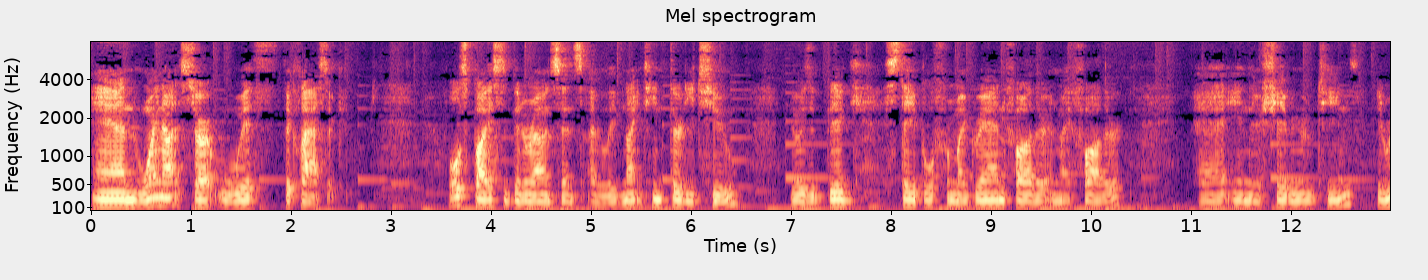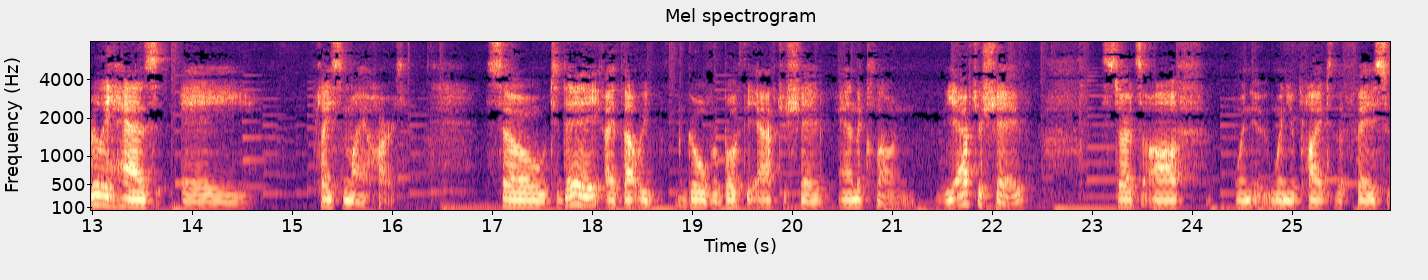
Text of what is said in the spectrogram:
And why not start with the classic? Old Spice has been around since I believe 1932. It was a big staple for my grandfather and my father uh, in their shaving routines. It really has a place in my heart. So today I thought we'd go over both the aftershave and the cologne. The aftershave starts off when, when you apply it to the face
